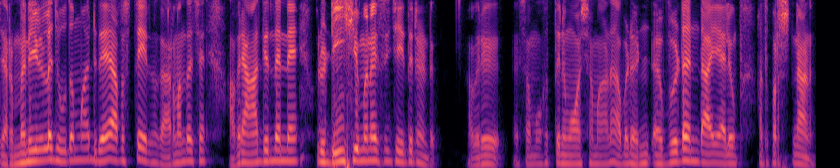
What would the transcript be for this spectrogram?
ജർമ്മനിയിലുള്ള ജൂതന്മാർ ഇതേ അവസ്ഥയായിരുന്നു. കാരണം എന്താ വെച്ചാൽ അവരാദ്യം തന്നെ ഒരു ഡീഹ്യൂമനൈസ് ചെയ്തിട്ടുണ്ട്. അവർ സമൂഹത്തിന് മോശമാണ്. അവിടെ എവിടെ ഉണ്ടായാലും അത് പ്രശ്നമാണ്.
